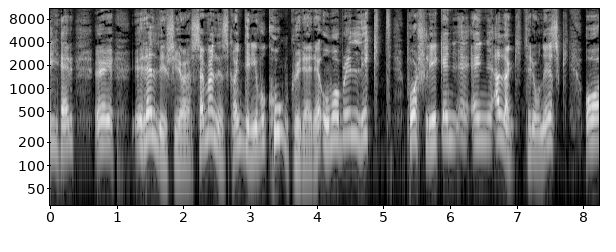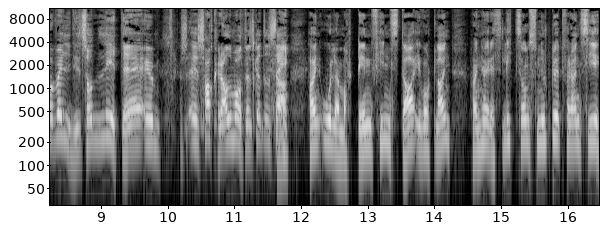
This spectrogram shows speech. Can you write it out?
de her eh, religiøse menneskene driver og konkurrerer om å bli likt på slik en, en elektronisk og veldig sånn lite um, sakral måte, skal jeg si. Ja. Han Ole Martin Finstad i Vårt Land han høres litt sånn snurt ut, for han sier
